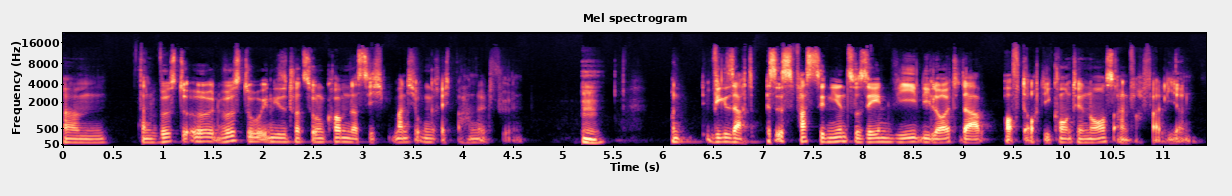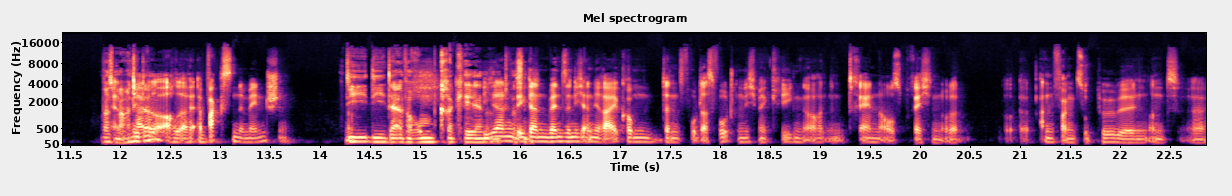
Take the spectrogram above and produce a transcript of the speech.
ähm, dann wirst du, wirst du in die Situation kommen, dass sich manche ungerecht behandelt fühlen. Mhm. Und wie gesagt, es ist faszinierend zu sehen, wie die Leute da oft auch die Kontenance einfach verlieren. Was ähm, machen die da? Auch erwachsene Menschen. Die, die da einfach rumkrakehlen. Die dann, die dann, wenn sie nicht an die Reihe kommen, dann wo das Foto nicht mehr kriegen, auch in Tränen ausbrechen oder äh, anfangen zu pöbeln. Und äh,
